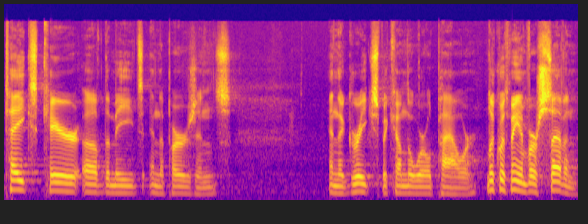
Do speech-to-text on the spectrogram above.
takes care of the Medes and the Persians. And the Greeks become the world power. Look with me in verse 7.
